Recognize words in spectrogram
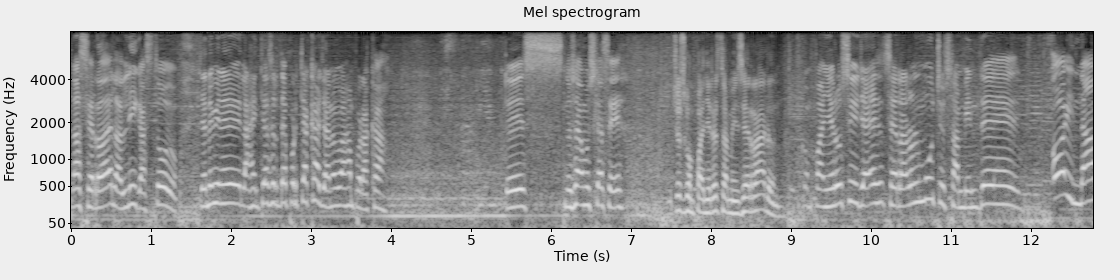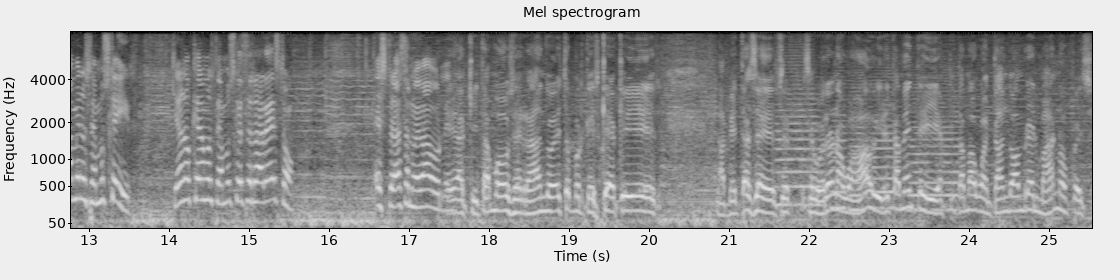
la cerrada de las ligas, todo. Ya no viene la gente a hacer deporte acá, ya no bajan por acá. Entonces, no sabemos qué hacer. Muchos compañeros también cerraron. Compañeros, sí, ya cerraron muchos también de... Hoy nada menos tenemos que ir. Ya no queremos, tenemos que cerrar esto. espera esta nueva orden? Eh, aquí estamos cerrando esto porque es que aquí las ventas se, se, fueron aguajadas directamente y aquí estamos aguantando hambre, hermano. Pues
